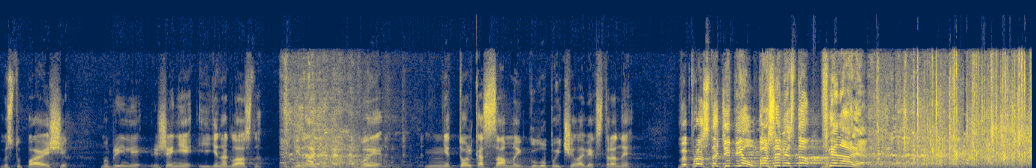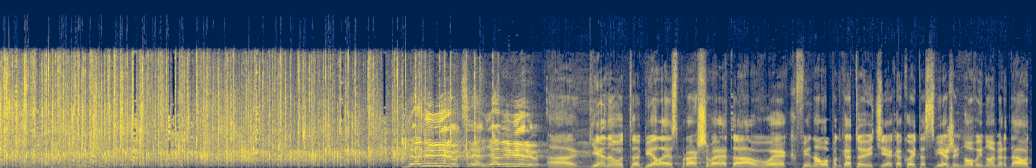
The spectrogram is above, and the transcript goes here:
выступающих мы приняли решение единогласно. Геннадий, вы не только самый глупый человек страны, вы просто дебил! Ваше место в финале! Я не вірю в це, я не вірю. А, Гена, вот а, Белая спрашивает, а вы к финалу подготовите какой-то свежий новый номер, да, вот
